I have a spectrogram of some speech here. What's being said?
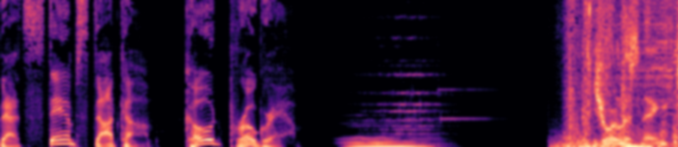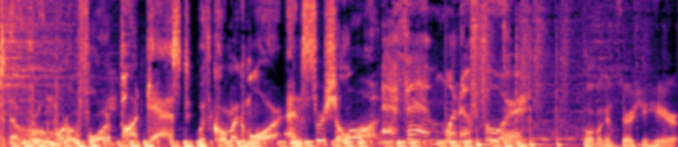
That's stamps.com. Code program. You're listening to the Room 104 podcast with Cormac Moore and Sir Long. FM 104. Cormac and Saoirse here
